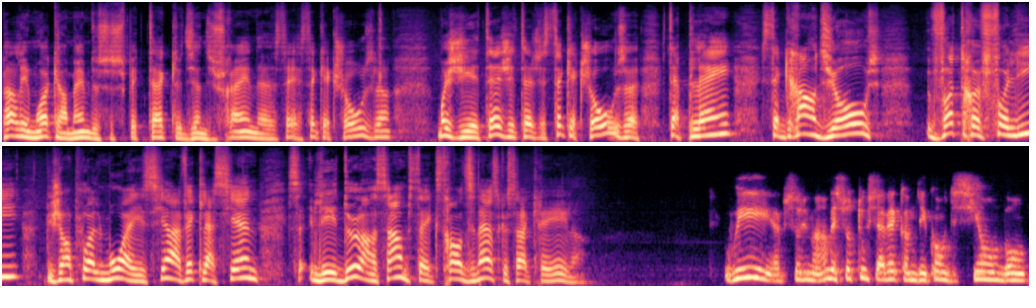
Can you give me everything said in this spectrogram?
Parlez-moi quand même de ce spectacle, Diane Dufresne. Euh, c'était quelque chose, là. Moi, j'y étais, j'étais, c'était quelque chose. C'était plein, c'était grandiose votre folie, puis j'emploie le mot haïtien, avec la sienne, les deux ensemble, c'était extraordinaire ce que ça a créé, là. Oui, absolument. Mais surtout, ça avait comme des conditions, bon,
